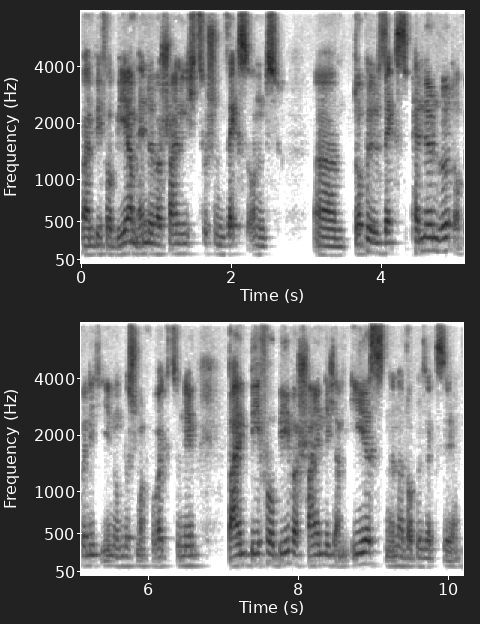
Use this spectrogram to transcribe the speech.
beim BVB am Ende wahrscheinlich zwischen 6 und äh, Doppel 6 pendeln wird, auch wenn ich ihn, um das schon mal vorwegzunehmen, beim BVB wahrscheinlich am ehesten in der Doppel 6 sehe.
